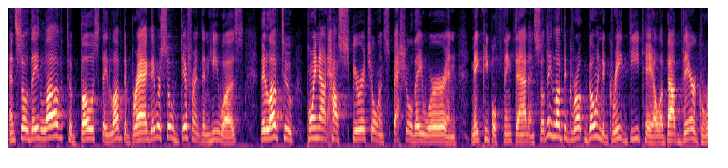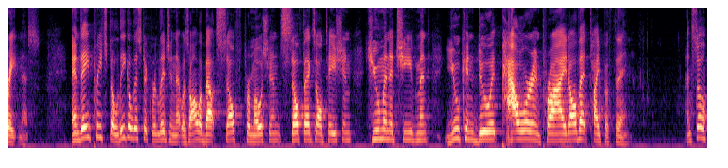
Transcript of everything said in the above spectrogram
And so they loved to boast, they loved to brag. They were so different than he was. They loved to point out how spiritual and special they were and make people think that. And so they loved to grow, go into great detail about their greatness. And they preached a legalistic religion that was all about self promotion, self exaltation, human achievement. You can do it, power and pride, all that type of thing. And so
